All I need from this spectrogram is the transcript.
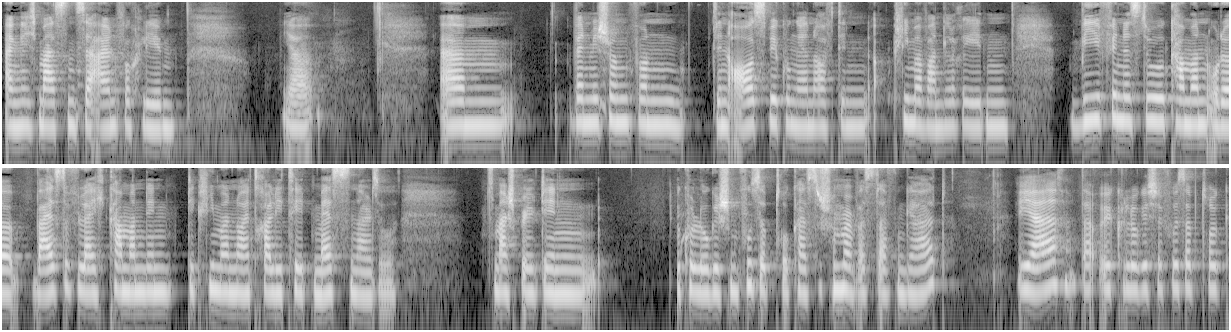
eigentlich meistens sehr einfach leben. Ja, ähm, wenn wir schon von den Auswirkungen auf den Klimawandel reden, wie findest du, kann man oder weißt du vielleicht, kann man den, die Klimaneutralität messen? Also zum Beispiel den ökologischen Fußabdruck. Hast du schon mal was davon gehört? Ja, der ökologische Fußabdruck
